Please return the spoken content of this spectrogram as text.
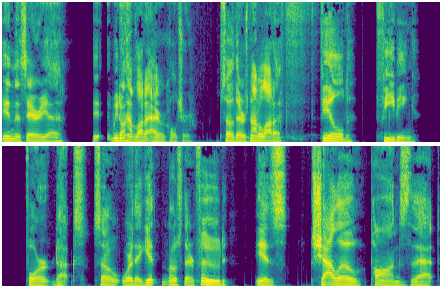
in this area, it, we don't have a lot of agriculture. So there's not a lot of field feeding for ducks. So where they get most of their food is shallow ponds that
